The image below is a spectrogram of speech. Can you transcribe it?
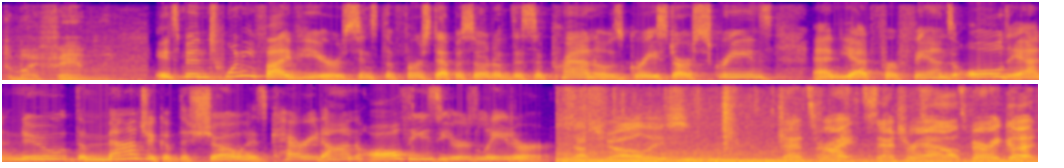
to my family. It's been 25 years since the first episode of The Sopranos graced our screens, and yet for fans old and new, the magic of the show has carried on all these years later. Satriales. That's right, Satriales. Very good.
